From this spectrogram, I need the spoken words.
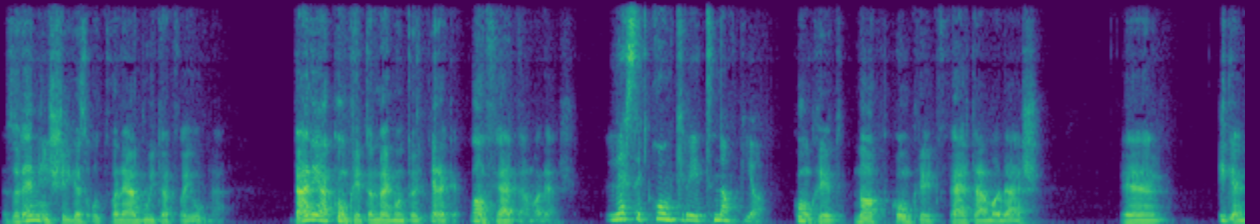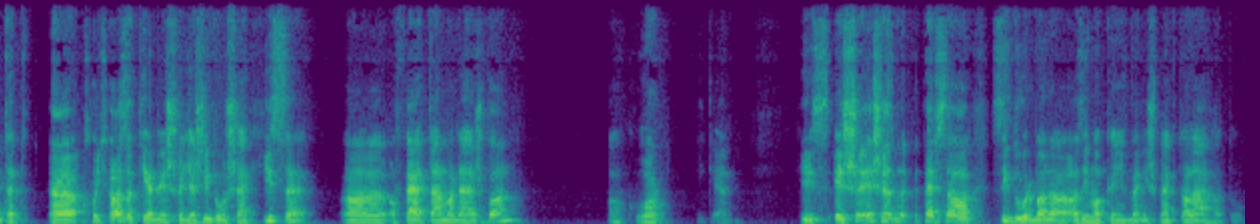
Ez a reménység, ez ott van elbújtatva jobbnál. Dániel konkrétan megmondta, hogy gyerekek, van feltámadás. Lesz egy konkrét napja. Konkrét nap, konkrét feltámadás. E, igen, tehát e, hogyha az a kérdés, hogy a zsidóság hisze a, a feltámadásban, akkor igen, hisz. És, és ez persze a Szidurban, az imakönyvben is megtalálható.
